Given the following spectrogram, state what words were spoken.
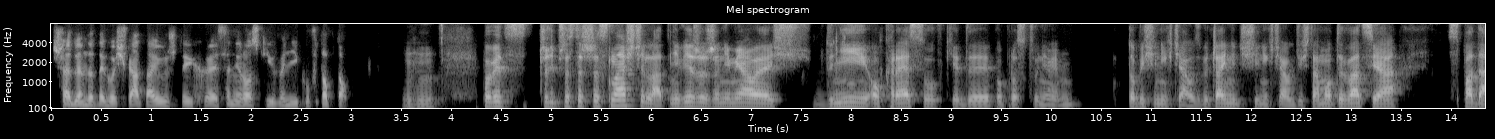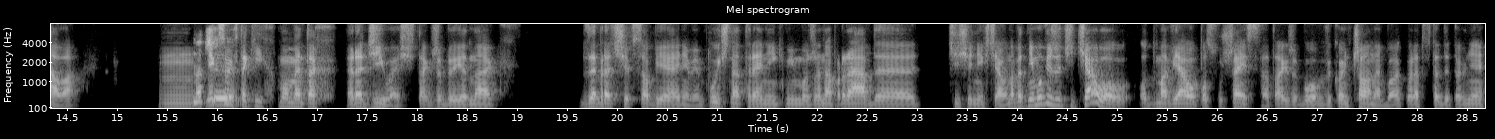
szedłem do tego świata już tych seniorowskich wyników top-top. Mhm. Powiedz, czyli przez te 16 lat nie wierzę, że nie miałeś dni, okresów, kiedy po prostu, nie wiem, tobie się nie chciało, zwyczajnie ci się nie chciało, gdzieś ta motywacja spadała. Mm, znaczy... Jak sobie w takich momentach radziłeś, tak żeby jednak zebrać się w sobie, nie wiem, pójść na trening, mimo że naprawdę ci się nie chciało. Nawet nie mówię, że ci ciało odmawiało posłuszeństwa, tak, że było wykończone, bo akurat wtedy pewnie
